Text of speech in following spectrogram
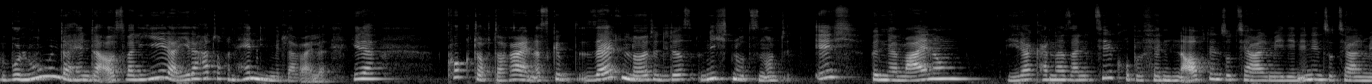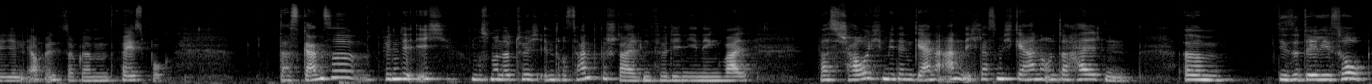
Volumen dahinter aus, weil jeder, jeder hat doch ein Handy mittlerweile. Jeder guckt doch da rein. Es gibt selten Leute, die das nicht nutzen. Und ich bin der Meinung, jeder kann da seine Zielgruppe finden auf den sozialen Medien, in den sozialen Medien, auf Instagram, Facebook das Ganze, finde ich, muss man natürlich interessant gestalten für denjenigen, weil was schaue ich mir denn gerne an? Ich lasse mich gerne unterhalten. Ähm, diese Daily Soap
